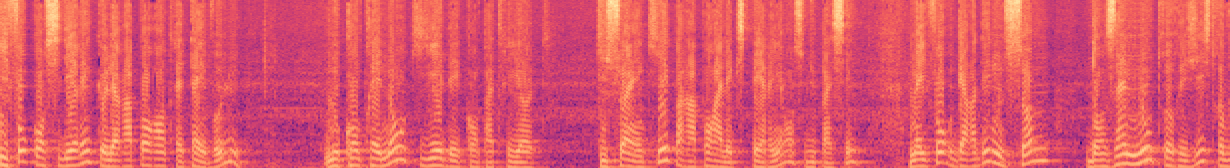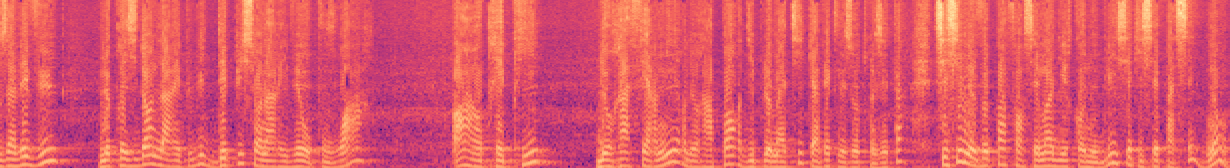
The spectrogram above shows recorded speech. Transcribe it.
Il faut considérer que les rapports entre États évoluent. Nous comprenons qu'il y ait des compatriotes qui soient inquiets par rapport à l'expérience du passé. Mais il faut regarder, nous sommes dans un autre registre. Vous avez vu, le président de la République, depuis son arrivée au pouvoir, a entrepris de raffermir le rapport diplomatique avec les autres États. Ceci ne veut pas forcément dire qu'on oublie ce qui s'est passé, non.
